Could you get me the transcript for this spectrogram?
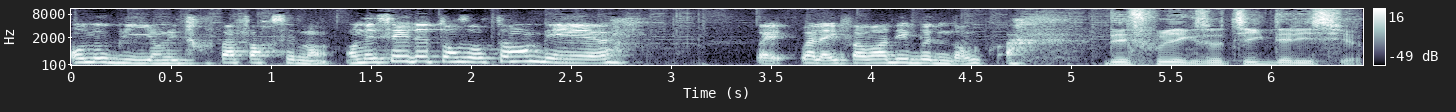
on oublie, on les trouve pas forcément. On essaye de temps en temps, mais euh, ouais, voilà, il faut avoir des bonnes dents. Quoi. Des fruits exotiques délicieux.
